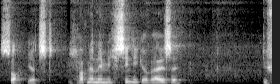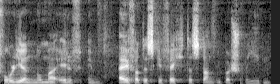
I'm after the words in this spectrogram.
So, jetzt, ich habe mir nämlich sinnigerweise die Folie Nummer 11 im Eifer des Gefechtes dann überschrieben.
